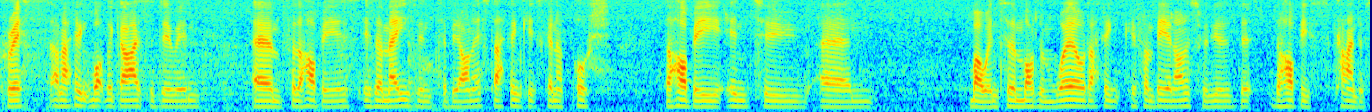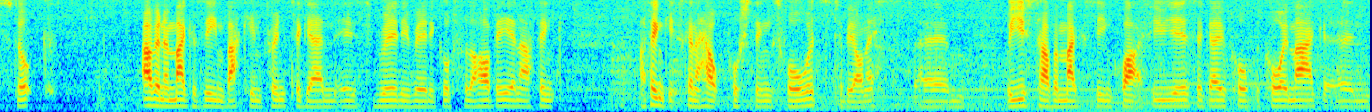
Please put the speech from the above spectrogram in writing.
Chris and I think what the guys are doing um, for the hobby is, is amazing to be honest. I think it's going to push the hobby into um, well into the modern world. I think if I'm being honest with you, the, the hobby's kind of stuck. Having a magazine back in print again is really really good for the hobby, and I think I think it's going to help push things forwards. To be honest, um, we used to have a magazine quite a few years ago called the Koi Mag, and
